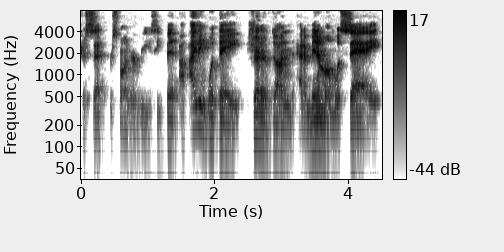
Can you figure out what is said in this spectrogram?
just said respond however you see fit. I think what they should have done at a minimum was say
